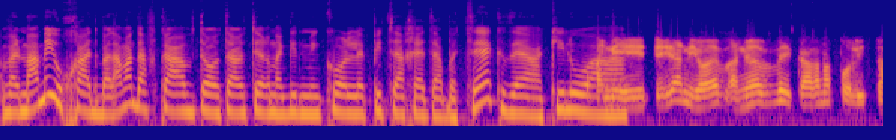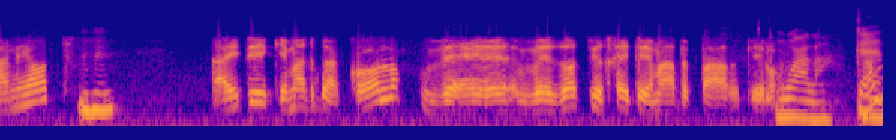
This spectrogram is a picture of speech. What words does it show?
אבל מה מיוחד בה? למה דווקא אהבת אותה יותר נגיד מכל פיצה אחרת? זה הבצק? זה כאילו ה... אני, תראי, אני אוהב, אני אוהב בעיקר נפוליטניות. הייתי כמעט בהכל, ו, וזאת הכי טעימה בפער, כאילו. וואלה. כן.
